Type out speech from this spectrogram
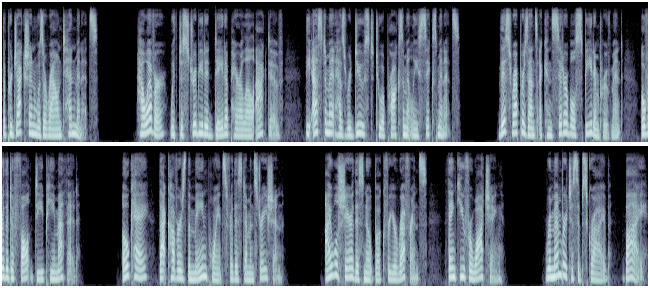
the projection was around 10 minutes. However, with distributed data parallel active, the estimate has reduced to approximately 6 minutes. This represents a considerable speed improvement over the default DP method. Okay, that covers the main points for this demonstration. I will share this notebook for your reference. Thank you for watching. Remember to subscribe. Bye.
